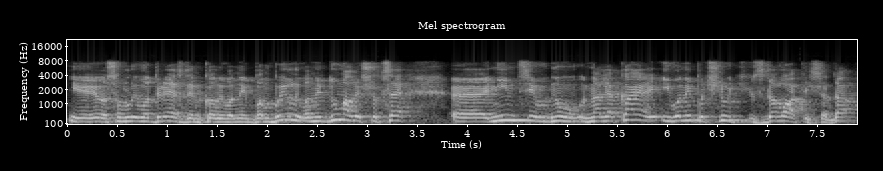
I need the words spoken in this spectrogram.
і особливо Дрезден, коли вони бомбили, вони думали, що це е, німців ну налякає, і вони почнуть здаватися. Да?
